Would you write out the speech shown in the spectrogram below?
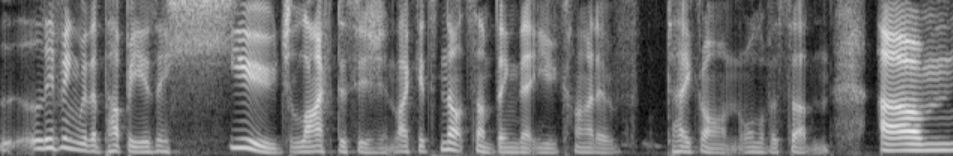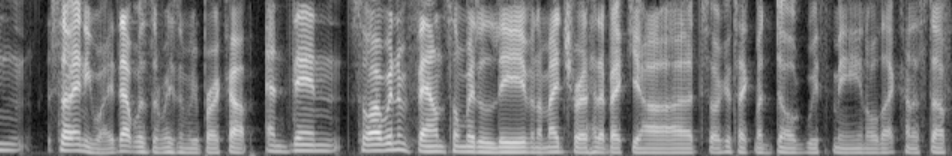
living with a puppy is a huge life decision. Like it's not something that you kind of take on all of a sudden. Um, so anyway, that was the reason we broke up. And then so I went and found somewhere to live and I made sure I had a backyard so I could take my dog with me and all that kind of stuff.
